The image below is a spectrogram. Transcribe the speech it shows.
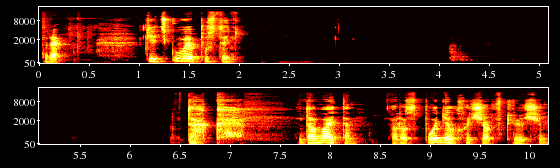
Треба кицьку випустить. Так, давайте розподіл хоча б включимо.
